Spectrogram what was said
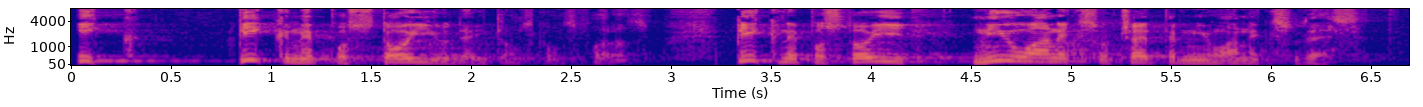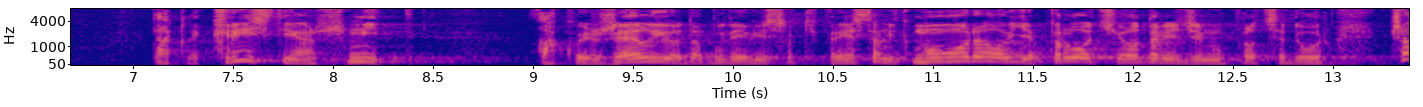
PIK. PIK ne postoji u Dejtonskom sporazumu. PIK ne postoji ni u aneksu 4, ni u aneksu 10. Dakle, Kristijan Schmidt, ako je želio da bude visoki predstavnik, morao je proći određenu proceduru. Čak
